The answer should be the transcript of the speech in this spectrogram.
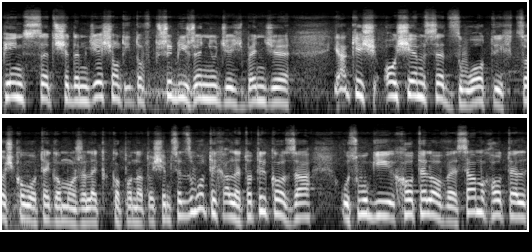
570 i to w przybliżeniu gdzieś będzie jakieś 800 zł, coś koło tego, może lekko ponad 800 zł, ale to tylko za usługi hotelowe. Sam hotel,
